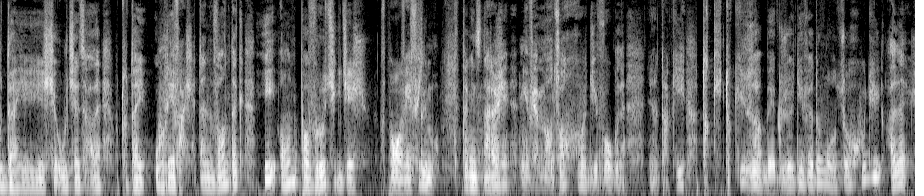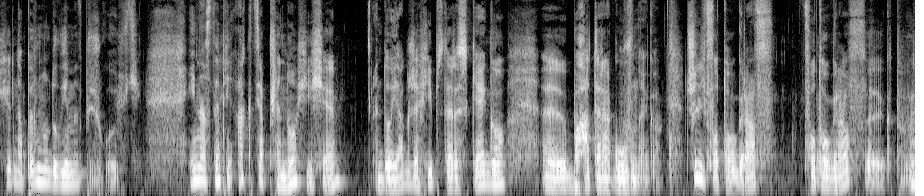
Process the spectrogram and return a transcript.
Udaje jej się uciec, ale tutaj urywa się ten wątek i on powróci gdzieś w połowie filmu. Tak więc na razie nie wiemy o co chodzi w ogóle. Nie, taki, taki, taki zabieg, że nie wiadomo o co chodzi, ale się na pewno dowiemy w przyszłości. I następnie akcja przenosi się do jakże hipsterskiego e, bohatera głównego, czyli fotograf. Fotograf, e, który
